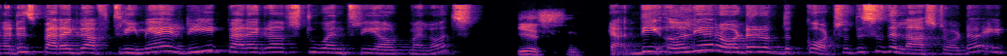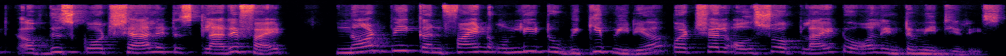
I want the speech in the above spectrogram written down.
That is paragraph three. May I read paragraphs two and three out, my lords? yes, Yeah, the earlier order of the court, so this is the last order, it of this court shall, it is clarified, not be confined only to Wikipedia, but shall also apply to all intermediaries.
